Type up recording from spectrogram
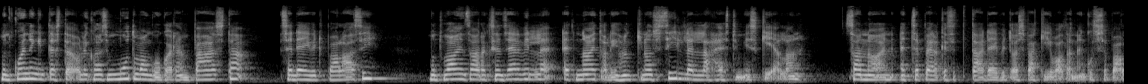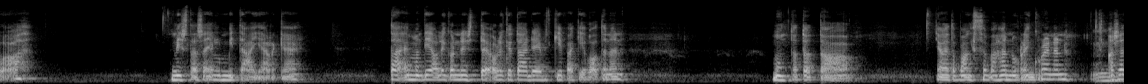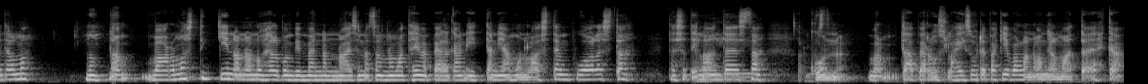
Mutta kuitenkin tästä olikohan se muutaman kuukauden päästä se David palasi, mutta vain saadakseen selville, että Knight oli hankkinut sille lähestymiskielon, sanoen, että se pelkäsi, että tämä David olisi väkivaltainen, kun se palaa. Mistä se ei ollut mitään järkeä. Tai en mä tiedä, oliko, ne sitten, oliko tämä Davidkin väkivaltainen. Mutta tota, joka tapauksessa vähän nurinkurinen mm. asetelma. Mutta varmastikin on ollut helpompi mennä naisena sanomaan, että hei mä pelkään itteni ja mun lasten puolesta tässä tilanteessa, Niin, kun tämä peruslähisuhdeväkivallan ongelma, että ehkä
